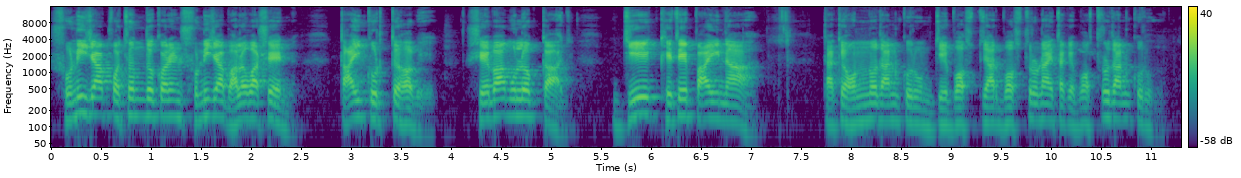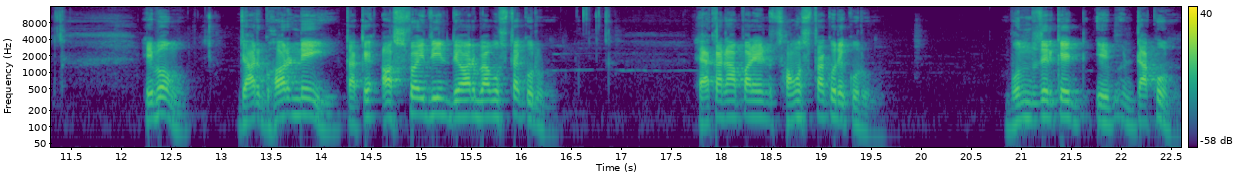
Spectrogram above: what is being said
শনি যা পছন্দ করেন, শনি যা ভালোবাসেন, তাই করতে হবে। সেবামূলক কাজ। যে খেতে পাই না, তাকে অন্ন দান করুন। যে বস্ত্র, যার বস্ত্র নাই, তাকে বস্ত্র দান করুন। এবং যার ঘর নেই, তাকে আশ্রয় দিন দেওয়ার ব্যবস্থা করুন। একা না পারেন, সংস্থা করে করুন। বন্ধুদেরকে ডাকুন।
